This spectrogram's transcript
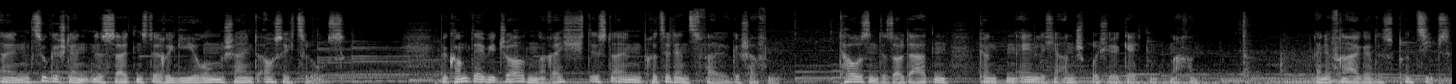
Ein Zugeständnis seitens der Regierung scheint aussichtslos. Bekommt David Jordan recht, ist ein Präzedenzfall geschaffen. Tausende Soldaten könnten ähnliche Ansprüche geltend machen. Eine Frage des Prinzips.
